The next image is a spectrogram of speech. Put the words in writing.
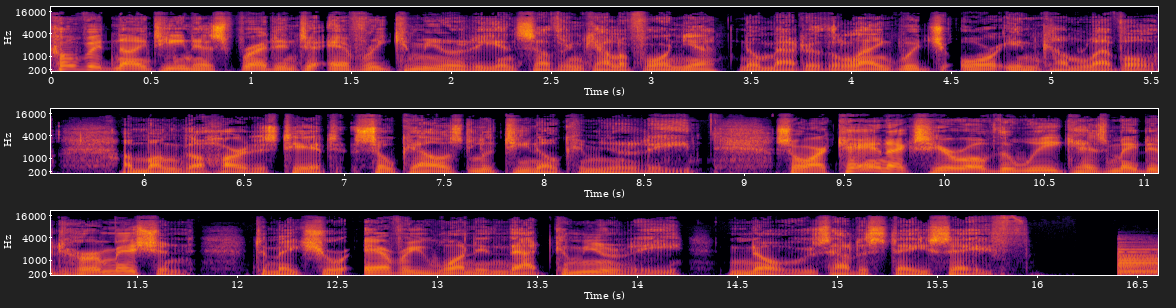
COVID 19 has spread into every community in Southern California, no matter the language or income level. Among the hardest hit, SoCal's Latino community. So our KNX Hero of the Week has made it her mission to make sure everyone in that community knows how to stay safe.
